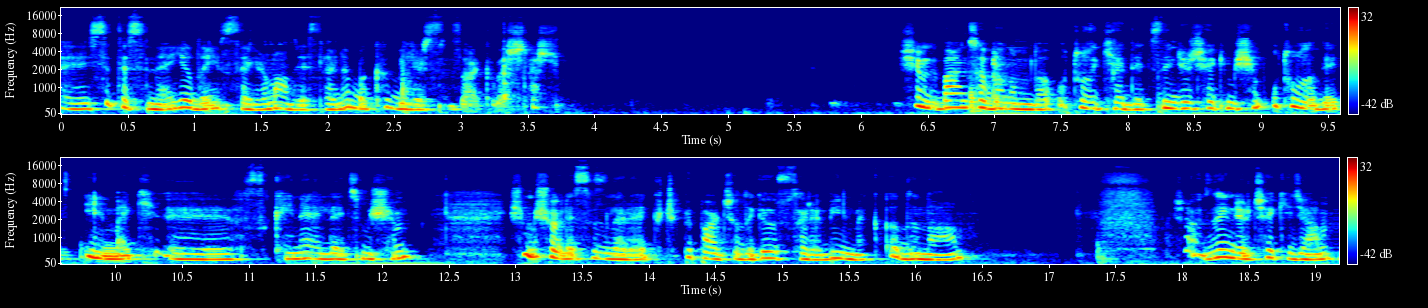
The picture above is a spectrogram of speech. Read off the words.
E, sitesine ya da Instagram adreslerine bakabilirsiniz arkadaşlar. Şimdi ben tabanımda 32 adet zincir çekmişim. 30 adet ilmek e, sık iğne elde etmişim. Şimdi şöyle sizlere küçük bir parçada gösterebilmek adına zincir çekeceğim.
